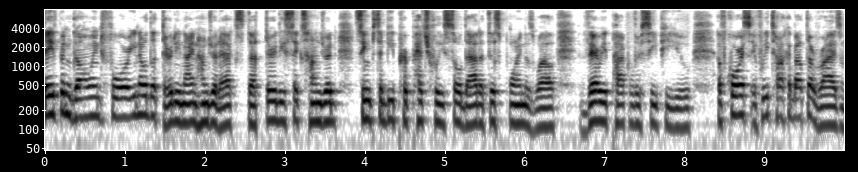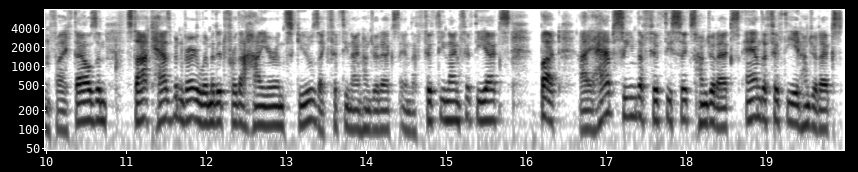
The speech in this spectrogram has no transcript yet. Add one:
they've been going for, you know, the 3900X, the 3600 seems to be perpetually sold out at this point as well. Very popular CPU. Of course, if we talk about the Ryzen 5000, stock has been very limited for the higher end SKUs like 5900X and the 5950X, but I have seen the 5600X and the 5800X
